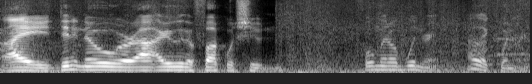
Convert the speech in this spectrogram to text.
I didn't know where I who the fuck was shooting. Full Metal Winry. I like Winry.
